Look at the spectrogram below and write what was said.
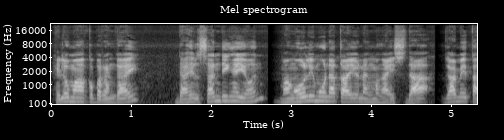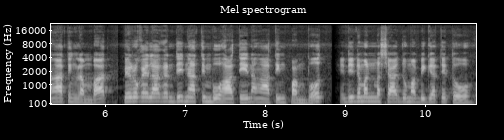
Hello mga kabarangay, dahil Sunday ngayon, manghuli muna tayo ng mga isda gamit ang ating lambat. Pero kailangan din natin buhatin ang ating pambot. Hindi naman masyado mabigat ito,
